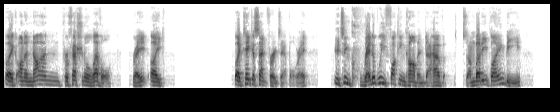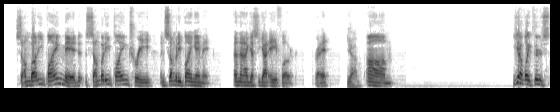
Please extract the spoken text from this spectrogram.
like on a non professional level, right? Like, like take Ascent for example, right? It's incredibly fucking common to have somebody playing B, somebody playing mid, somebody playing tree, and somebody playing A main. And then I guess you got A floater, right? Yeah. Um Yeah, like there's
